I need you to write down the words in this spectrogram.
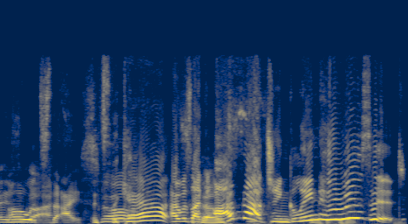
It's Oh, glass. it's the ice. it's the cat. I was like, Ghost. I'm not jingling. Who is it?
